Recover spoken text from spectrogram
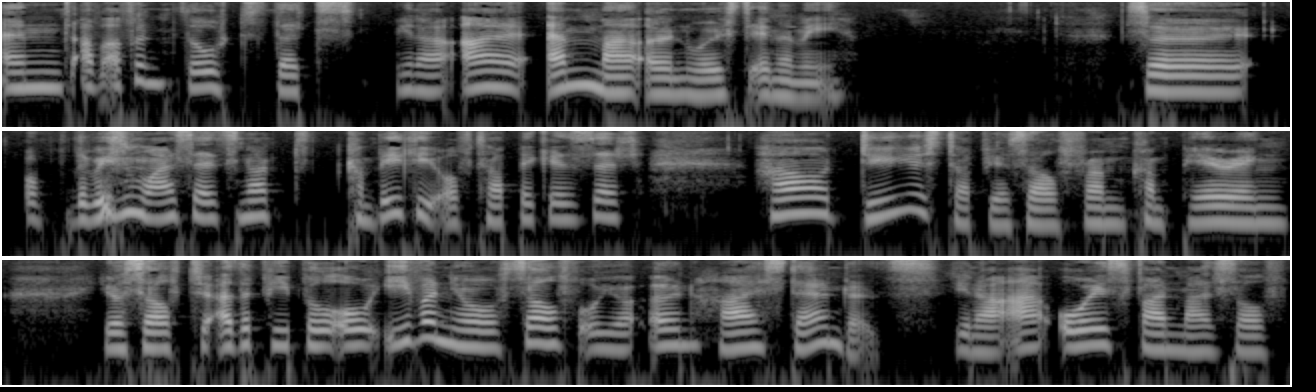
and I've often thought that you know I am my own worst enemy. So the reason why I say it's not completely off topic is that how do you stop yourself from comparing? yourself to other people or even yourself or your own high standards. You know, I always find myself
